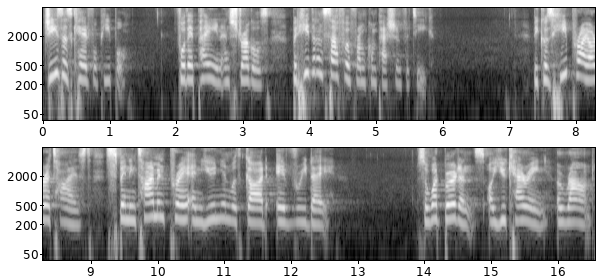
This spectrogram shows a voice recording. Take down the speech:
Jesus cared for people for their pain and struggles, but he didn't suffer from compassion fatigue because he prioritized spending time in prayer and union with God every day. So, what burdens are you carrying around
